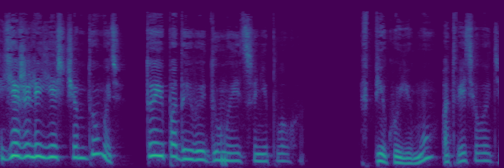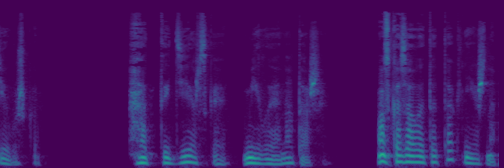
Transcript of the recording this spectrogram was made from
«Ежели есть чем думать, то и под Ивой думается неплохо», — в пику ему ответила девушка. «А ты дерзкая, милая Наташа». Он сказал это так нежно,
